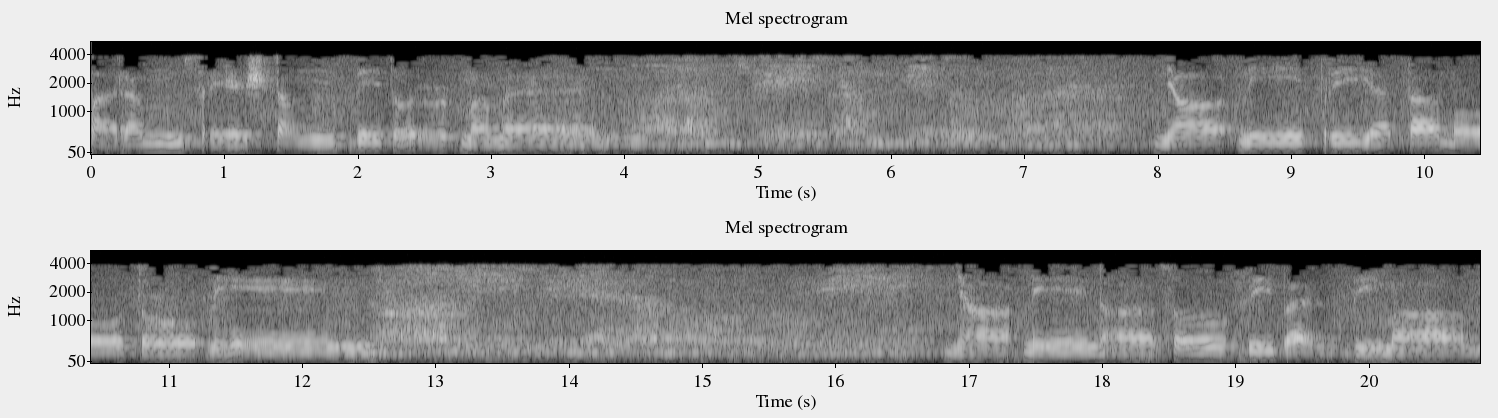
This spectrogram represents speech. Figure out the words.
परं श्रेष्ठं विदुर्मम ज्ञानी प्रियतमोतो मे ज्ञानेनासो बिभर्तिमाम्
